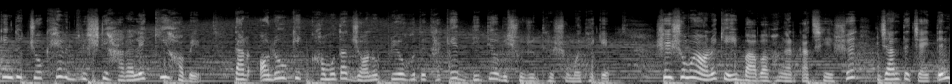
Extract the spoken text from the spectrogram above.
কিন্তু চোখের দৃষ্টি হারালে কি হবে? তার অলৌকিক ক্ষমতা জনপ্রিয় হতে থাকে দ্বিতীয় বিশ্বযুদ্ধের সময় থেকে। সেই সময় অনেকেই বাবা ভাঙার কাছে এসে জানতে চাইতেন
